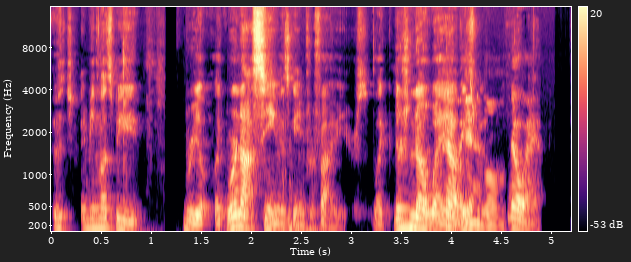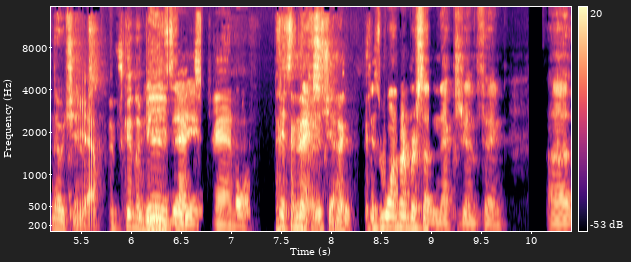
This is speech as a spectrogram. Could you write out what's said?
which- I mean, let's be real. Like, we're not seeing this game for five years. Like, there's no way. No, yeah. No way. No chance. Yeah. It's going to It be is a- next gen. It's next it's, gen. it's 100% a next gen thing. Uh,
